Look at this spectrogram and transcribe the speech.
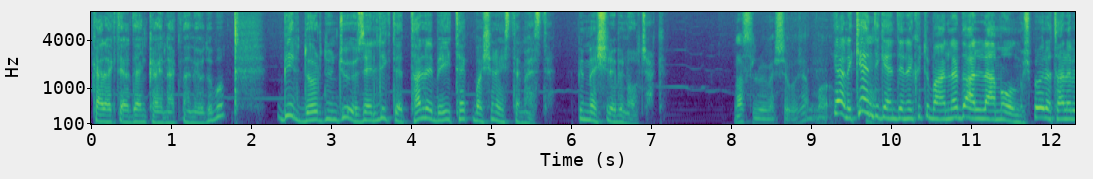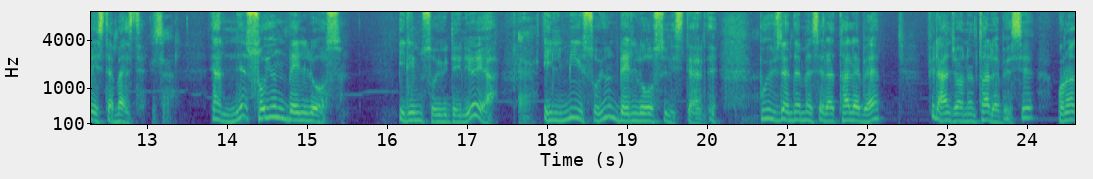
karakterden kaynaklanıyordu bu. Bir dördüncü özellik de talebeyi tek başına istemezdi. Bir meşrebin olacak. Nasıl bir meşrep hocam? O, Yani kendi kendine kütüphanelerde allame olmuş. Böyle talebe istemezdi. güzel. Yani ne soyun belli olsun. İlim soyu deniyor ya. Evet. İlmi soyun belli olsun isterdi. Bu yüzden de mesela talebe filancanın talebesi ona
